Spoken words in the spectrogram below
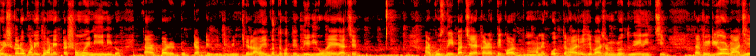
পরিষ্কার ওখানেই তো অনেকটা সময় নিয়ে নিল। তারপরে টুকটাক টিফিন টিফিন খেলাম, এই করতে করতে দেরিও হয়ে গেছে। আর বুঝতেই পারছ, একা রাতে মানে করতে হয়। এই যে বাসনগুলো ধুয়ে নিচ্ছি। তা ভিডিওর মাঝে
